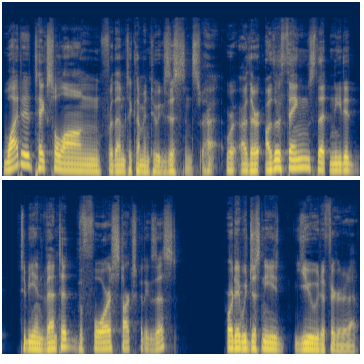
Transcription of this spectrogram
why did it take so long for them to come into existence? Are there other things that needed to be invented before Starks could exist? Or did we just need you to figure it out?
